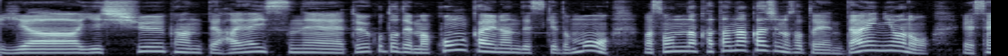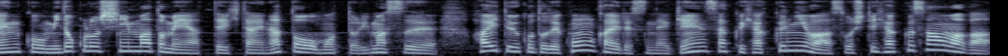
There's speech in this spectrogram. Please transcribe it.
いやー、一週間って早いっすね。ということで、まあ、今回なんですけども、まあ、そんな刀鍛冶の里園第2話の、先行見どころシーンまとめやっていきたいなと思っております。はい、ということで今回ですね、原作102話、そして103話が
